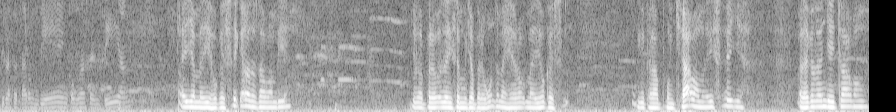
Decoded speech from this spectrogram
si la trataron bien, cómo se sentían. Ella me dijo que sí, que la trataban bien. Yo le hice muchas preguntas, me, dijeron, me dijo que sí. Y que la punchaban, me dice ella. Parece que la inyectaban.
